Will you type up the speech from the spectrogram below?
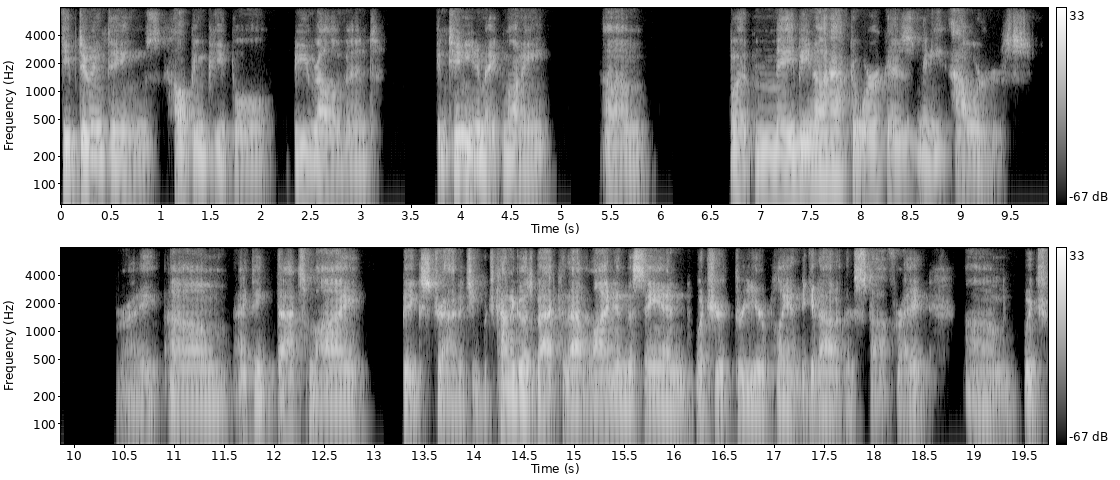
keep doing things, helping people, be relevant, continue to make money, um, but maybe not have to work as many hours, right? Um, I think that's my big strategy, which kind of goes back to that line in the sand. What's your three-year plan to get out of this stuff, right? Um, which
